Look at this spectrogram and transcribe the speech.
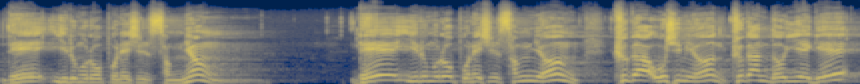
내 이름으로 보내실 성령 내 이름으로 보내실 성령 그가 오시면 그가 너희에게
